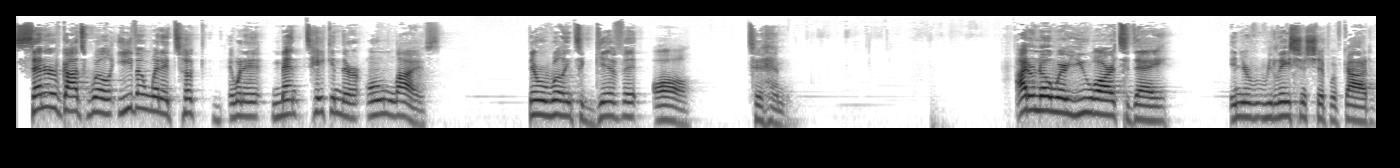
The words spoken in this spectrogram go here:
center of God's will, even when it took, when it meant taking their own lives, they were willing to give it all to Him. I don't know where you are today in your relationship with God,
